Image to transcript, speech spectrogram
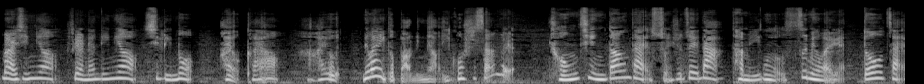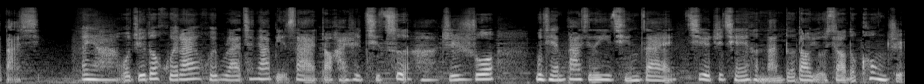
马尔西尼奥、费尔南迪尼奥、西里诺，还有克莱奥啊，还有另外一个保利尼奥，一共是三个人。重庆当代损失最大，他们一共有四名外援都在巴西。哎呀，我觉得回来回不来参加比赛倒还是其次哈，只是说目前巴西的疫情在七月之前也很难得到有效的控制，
